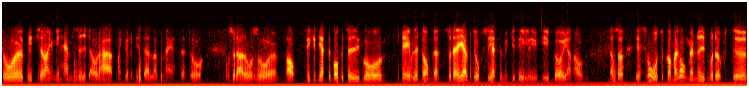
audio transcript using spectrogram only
då pitchade han ju min hemsida och det här att man kunde beställa på nätet och, och sådär då. Så ja, fick ett jättebra betyg och skrev lite om det. Så det hjälpte också jättemycket till i, i början av... Alltså det är svårt att komma igång med en ny produkt. Eh,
